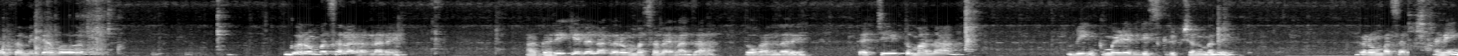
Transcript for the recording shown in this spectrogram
आता मी त्यावर गरम मसाला घालणार आहे. हा घरी केलेला गरम मसाला आहे माझा तो घालणार आहे. त्याची तुम्हाला लिंक मिळेल डिस्क्रिप्शनमध्ये गरम मसाला आणि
